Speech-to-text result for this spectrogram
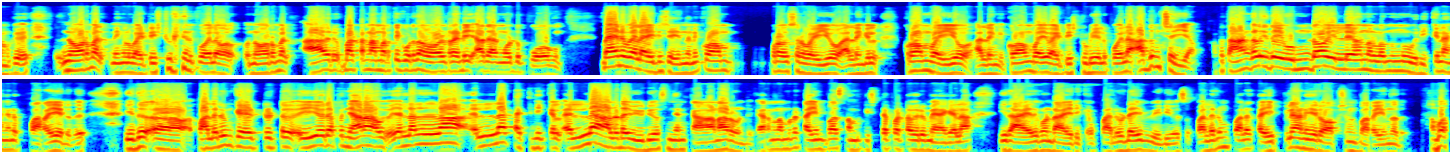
നമുക്ക് നോർമൽ നിങ്ങൾ വൈറ്റ് സ്റ്റുഡിയോയിൽ പോലെ നോർമൽ ആ ഒരു ബട്ടൺ അമർത്തി കൊടുത്താൽ ഓൾറെഡി അത് അങ്ങോട്ട് പോകും. മാനുവലായിട്ട് ചെയ്യുന്നതിന് ക്രോം ബ്രൗസർ വഴിയോ അല്ലെങ്കിൽ ക്രോം വഴിയോ അല്ലെങ്കിൽ ക്രോം വഴിയോ ഐ ടി സ്റ്റുഡിയോയിൽ പോയാൽ അതും ചെയ്യാം. അപ്പൊ താങ്കൾ ഇത് ഉണ്ടോ ഇല്ലയോ എന്നുള്ളതൊന്നും ഒരിക്കലും അങ്ങനെ പറയരുത്. ഇത് പലരും കേട്ടിട്ട് ഈ ഒരു അപ്പൊ ഞാൻ എല്ലാ എല്ലാ ടെക്നിക്കൽ എല്ലാ ആളുടെ വീഡിയോസും ഞാൻ കാണാറുണ്ട്. കാരണം നമ്മുടെ ടൈം പാസ് നമുക്ക് ഇഷ്ടപ്പെട്ട ഒരു മേഖല ഇതായതുകൊണ്ടായിരിക്കും പലരുടെയും വീഡിയോസ് പലരും പല ടൈപ്പിലാണ് ഈ ഒരു ഓപ്ഷൻ പറയുന്നത്. അപ്പോൾ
